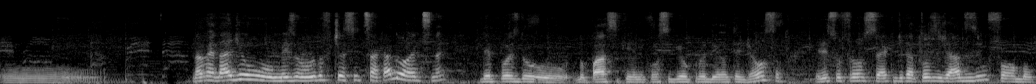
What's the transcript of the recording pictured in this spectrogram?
O... Na verdade, o Mason Rudolph tinha sido sacado antes, né? Depois do, do passe que ele conseguiu pro Deontay Johnson, ele sofreu um sec de 14 jardas e um fumble.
